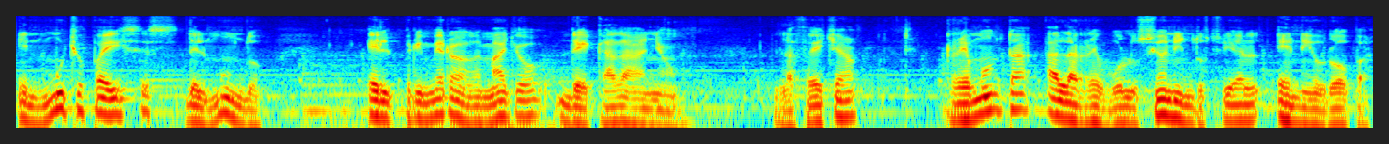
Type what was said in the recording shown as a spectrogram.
en muchos países del mundo el primero de mayo de cada año. La fecha remonta a la revolución industrial en Europa,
